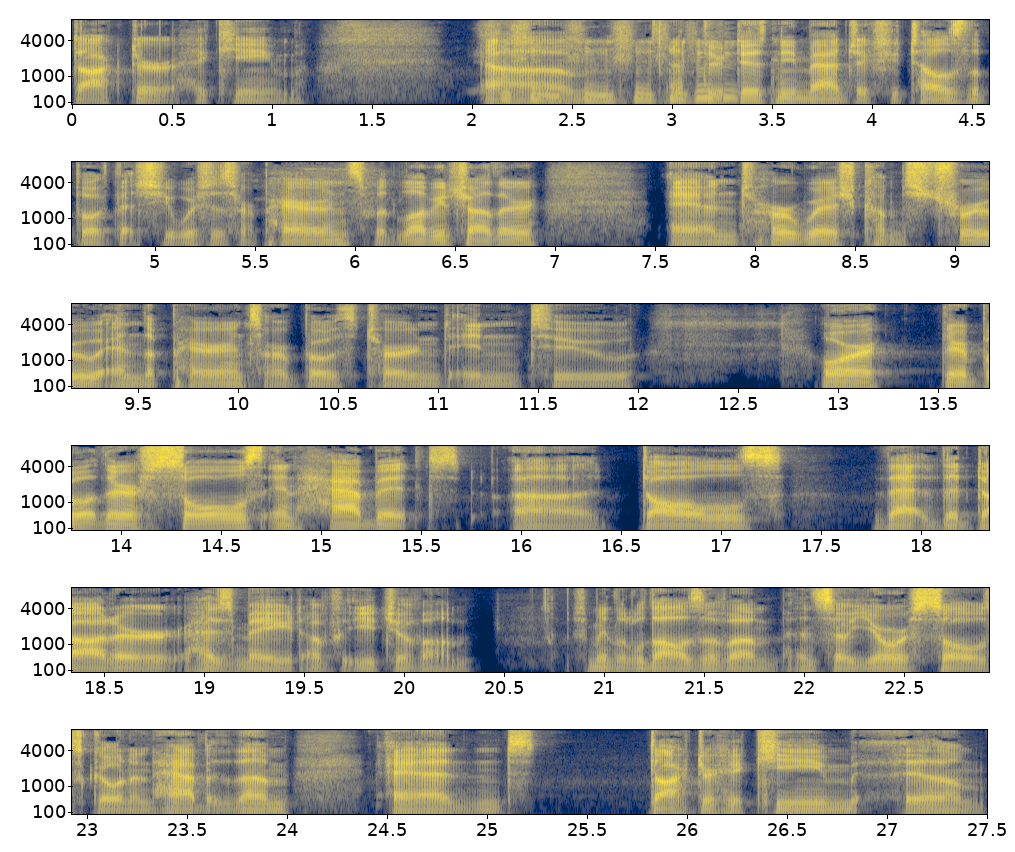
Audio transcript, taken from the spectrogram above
Doctor Hakim. Um, and through Disney magic, she tells the book that she wishes her parents would love each other, and her wish comes true, and the parents are both turned into, or they're both their souls inhabit uh, dolls that the daughter has made of each of them. She made little dolls of them, and so your souls go and inhabit them, and Dr. Hakim um,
